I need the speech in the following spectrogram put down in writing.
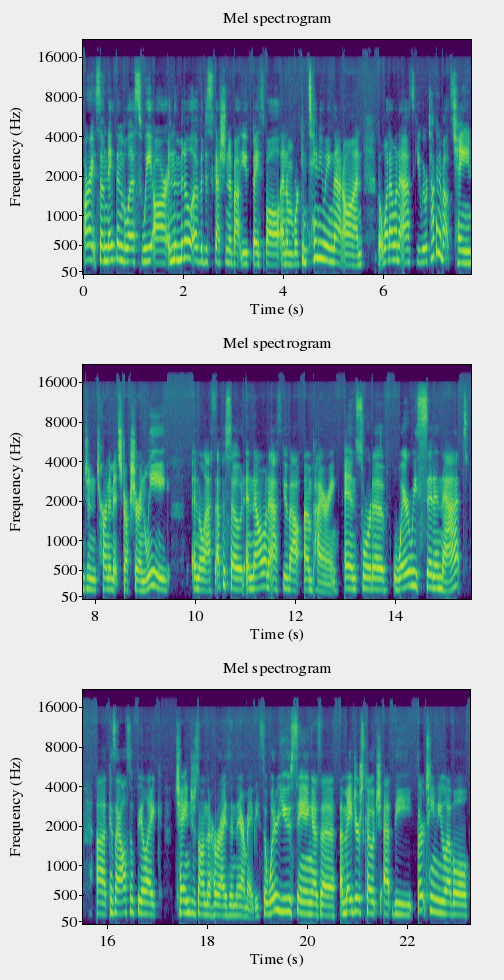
All right, so Nathan Bliss, we are in the middle of a discussion about youth baseball, and we're continuing that on. But what I want to ask you, we were talking about change in tournament structure and league in the last episode, and now I want to ask you about umpiring and sort of where we sit in that, because uh, I also feel like change is on the horizon there, maybe. So, what are you seeing as a, a majors coach at the 13U level?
